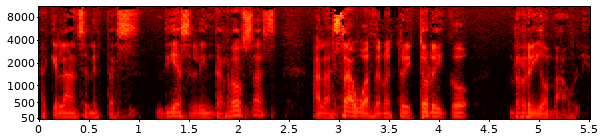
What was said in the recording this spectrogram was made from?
a que lancen estas diez lindas rosas a las aguas de nuestro histórico río Maule.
